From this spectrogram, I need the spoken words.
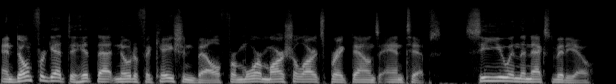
And don't forget to hit that notification bell for more martial arts breakdowns and tips. See you in the next video.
